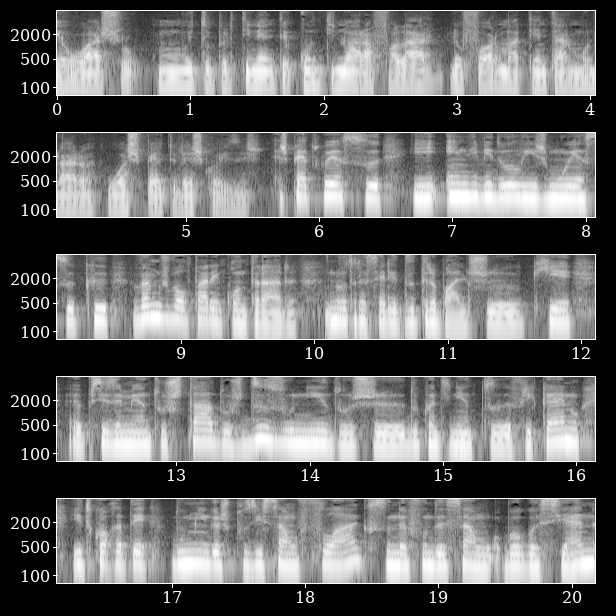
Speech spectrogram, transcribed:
eu acho muito pertinente continuar a falar de forma a tentar mudar o aspecto das coisas. Aspecto esse e individualismo esse que vamos voltar a encontrar noutra série de trabalhos, eh, que é eh, precisamente os Estados desunidos eh, do continente africano e decorre até domingo a exposição Flags na Fundação Bogossian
